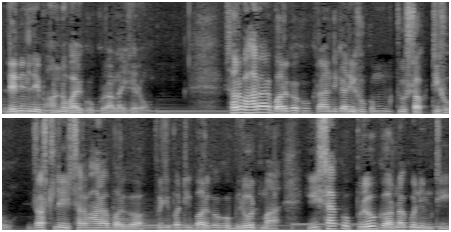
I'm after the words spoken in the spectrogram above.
लेनिनले भन्नुभएको कुरालाई हेरौँ। सर्वहारा वर्गको क्रान्तिकारी हुकुम त्यो शक्ति हो जसले सर्वहारा वर्ग पुँजीपट्टि वर्गको विरोधमा हिंसाको प्रयोग गर्नको निम्ति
